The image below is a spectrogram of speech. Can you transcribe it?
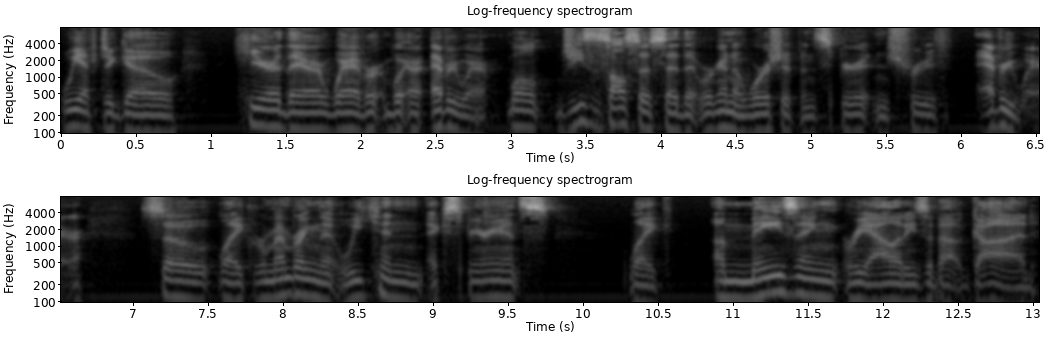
We have to go here there wherever where, everywhere. Well jesus also said that we're going to worship in spirit and truth everywhere. So like remembering that we can experience like amazing realities about God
